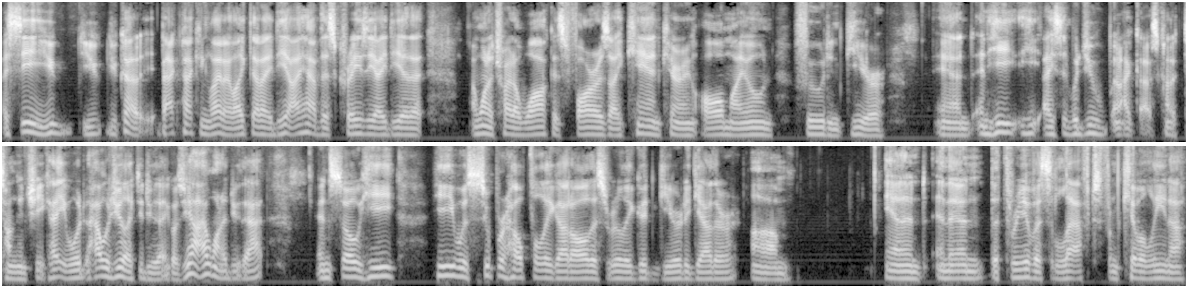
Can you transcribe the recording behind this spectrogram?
I see you you you got backpacking light. I like that idea. I have this crazy idea that I want to try to walk as far as I can, carrying all my own food and gear." And and he he I said, "Would you?" And I, I was kind of tongue in cheek. Hey, would, how would you like to do that? He goes, "Yeah, I want to do that." And so he he was super helpful. He got all this really good gear together. Um, and and then the three of us left from Kivalina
